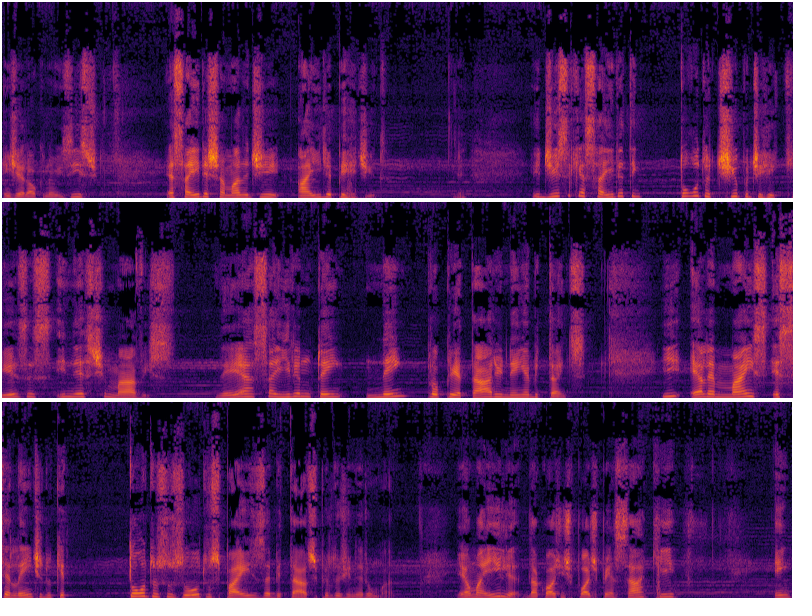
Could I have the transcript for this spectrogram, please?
em geral que não existe, essa ilha é chamada de a Ilha Perdida. Né? E disse que essa ilha tem todo tipo de riquezas inestimáveis. Né? Essa ilha não tem nem proprietário nem habitantes. E ela é mais excelente do que todos os outros países habitados pelo gênero humano. É uma ilha da qual a gente pode pensar que em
